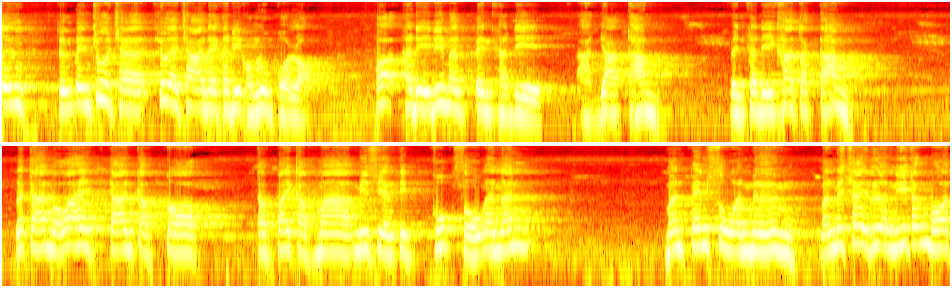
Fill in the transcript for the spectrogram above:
ซึ้งถึงเป็นช่วยชาช่วยชาในคดีของลุงพลหรอก เพราะคดีนี้มันเป็นคดีอาชญากรรม เป็นคดีฆาตกรรม และการบอกว่าให้การกลับกรอกกลับไปกลับมามีเสี่ยงติดคุกสูงอันนั้น มันเป็นส่วนหนึ่ง มันไม่ใช่เรื่องนี้ทั้งหมด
